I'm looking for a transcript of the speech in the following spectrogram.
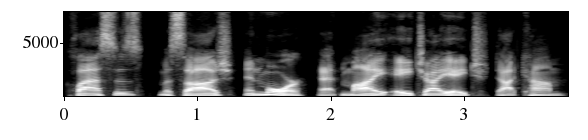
Classes, massage, and more at myhih.com.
